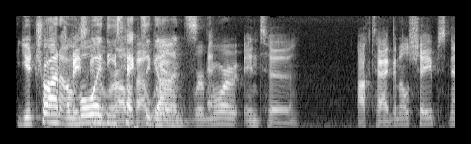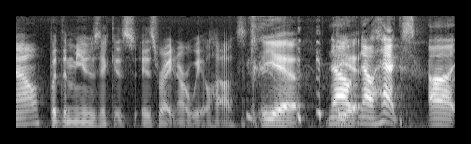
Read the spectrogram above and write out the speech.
you're trying to Basically avoid these we're all. We're- hexagons. We're, more into octagonal shapes now, but the music is, is right in our wheelhouse. yeah. Now, yeah. now, Hex, uh,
